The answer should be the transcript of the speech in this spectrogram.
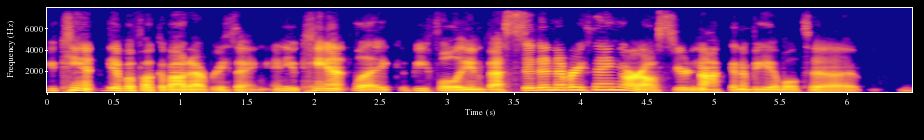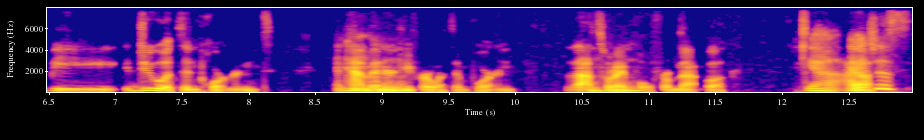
you can't give a fuck about everything and you can't like be fully invested in everything or else you're not going to be able to be do what's important and have Mhm. energy for what's important. That's what I Mhm. pull from that book. Yeah, I just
